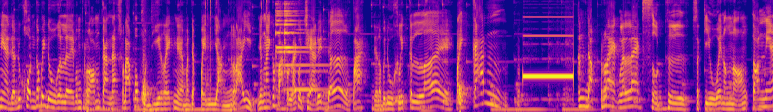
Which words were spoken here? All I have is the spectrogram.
เนี่ย เดี๋ยวทุกคนก็ไปดูกันเลยพร้อมๆกันนะครับ ว่าผลทีเล็กเนี่ยมันจะเป็นอย่างไร ยังไงก็ฝากกดไลค์กดแชร์ด้วยเด้อไปเดี๋ยวเราไปดูคลิปกันเลย ไปกัน อันดับแรกและแรกสุดคือสกิลไว้น้องๆ ตอนนี้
